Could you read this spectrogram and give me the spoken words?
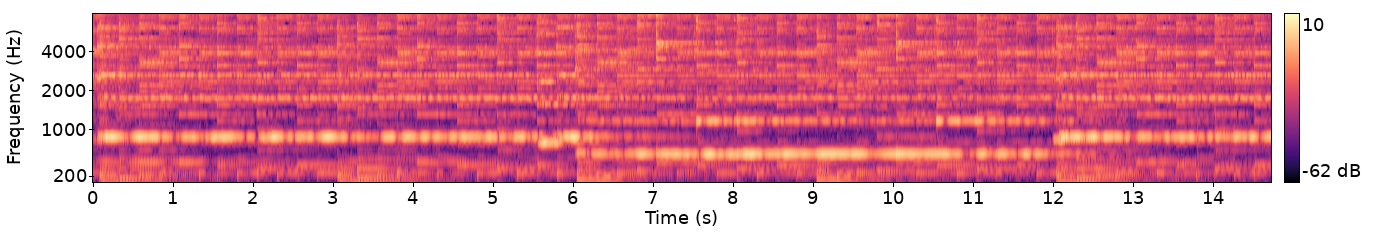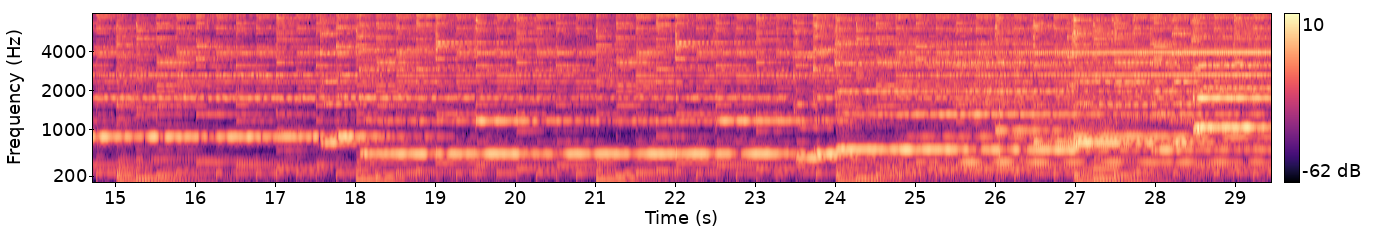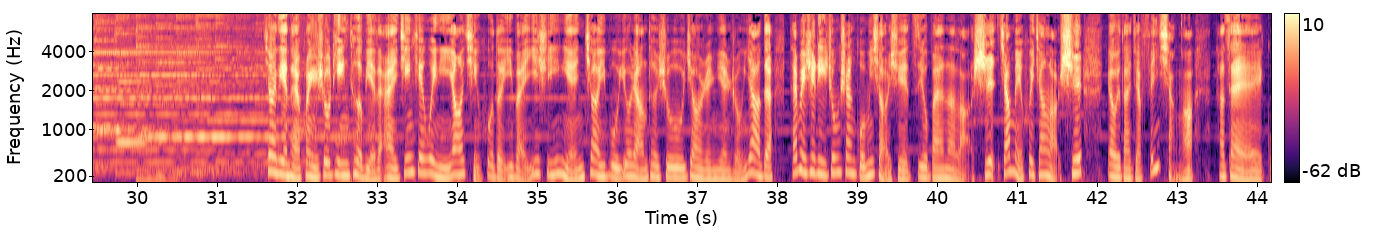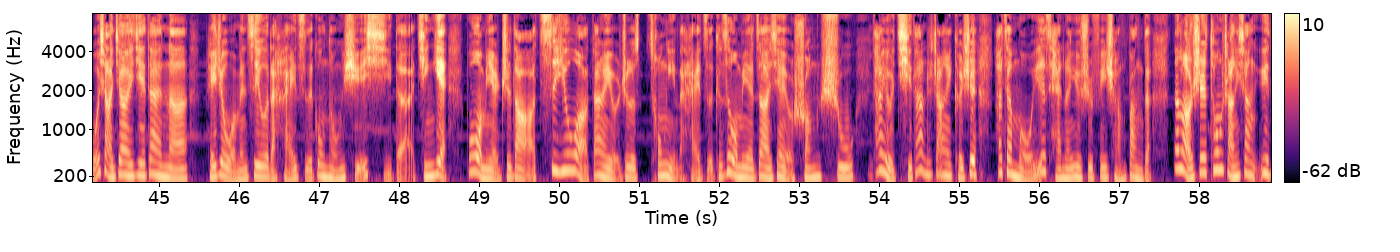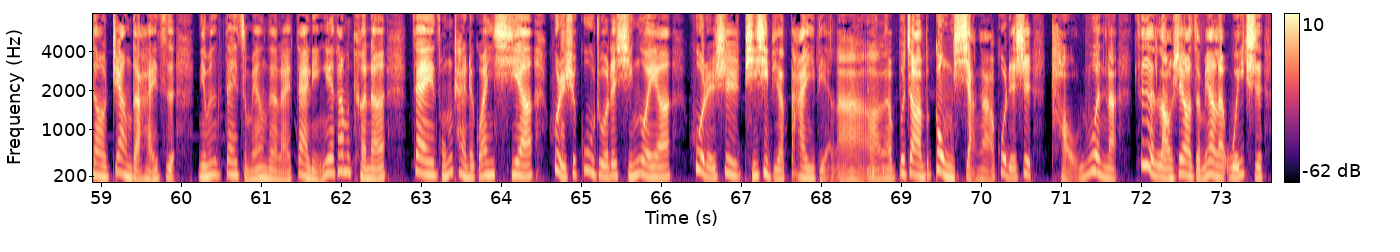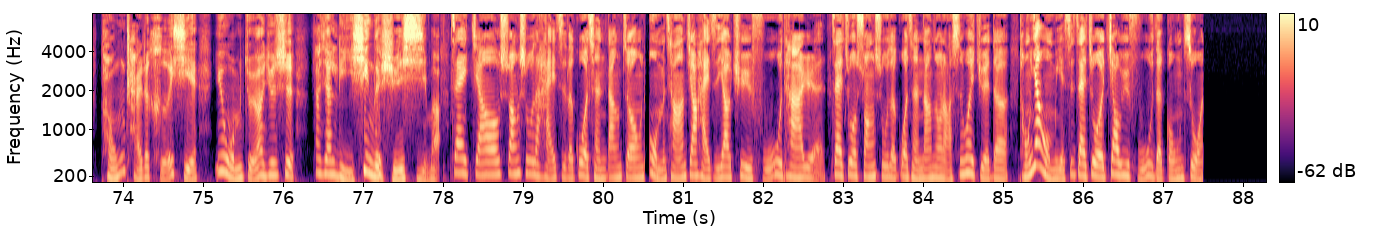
教育电台欢迎收听《特别的爱》，今天为您邀请获得一百一十一年教育部优良特殊教育人员荣耀的台北市立中山国民小学自由班的老师江美惠江老师，要为大家分享啊，他在国小教育阶段呢。陪着我们自优的孩子共同学习的经验。不过我们也知道啊，自优啊，当然有这个聪颖的孩子，可是我们也知道现在有双输，他有其他的障碍，可是他在某一个才能又是非常棒的。那老师通常像遇到这样的孩子，你们该怎么样的来带领？因为他们可能在同台的关系啊，或者是固着的行为啊。或者是脾气比较大一点啦，啊，不知道共享啊，或者是讨论呐，这个老师要怎么样来维持同台的和谐？因为我们主要就是大家理性的学习嘛。在教双书的孩子的过程当中，我们常常教孩子要去服务他人，在做双书的过程当中，老师会觉得，同样我们也是在做教育服务的工作。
